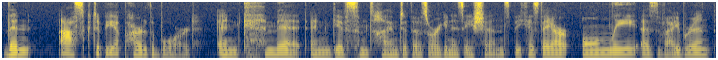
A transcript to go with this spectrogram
then ask to be a part of the board and commit and give some time to those organizations because they are only as vibrant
